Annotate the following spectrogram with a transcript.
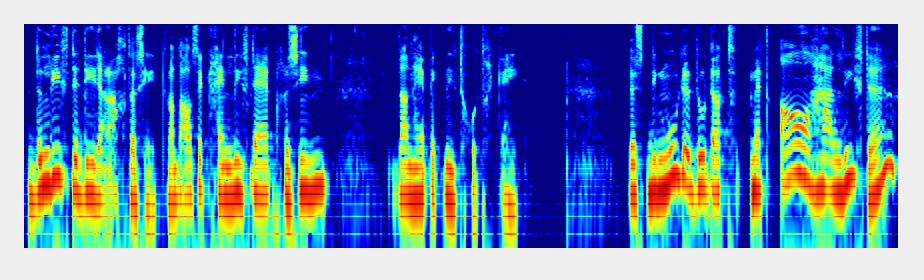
de liefde die daarachter zit. Want als ik geen liefde heb gezien, dan heb ik niet goed gekeken. Dus die moeder doet dat met al haar liefde.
